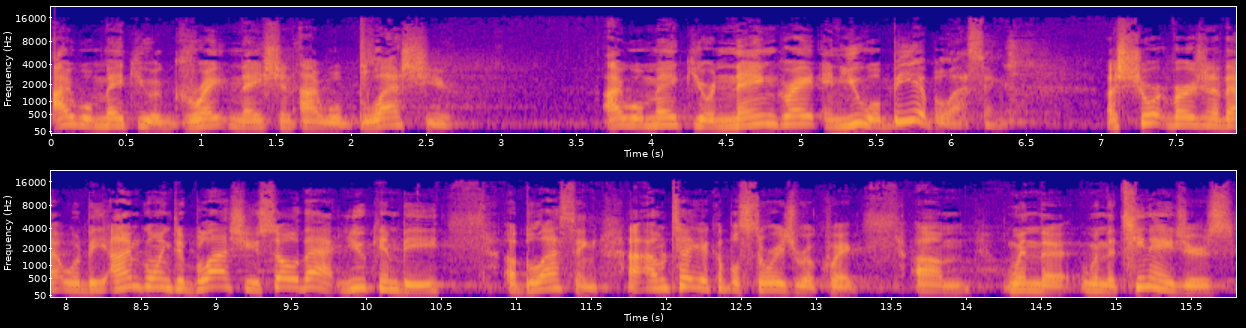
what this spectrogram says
I will make you a great nation. I will bless you. I will make your name great, and you will be a blessing. A short version of that would be I'm going to bless you so that you can be a blessing. I'm going to tell you a couple stories real quick. Um, when, the, when the teenagers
